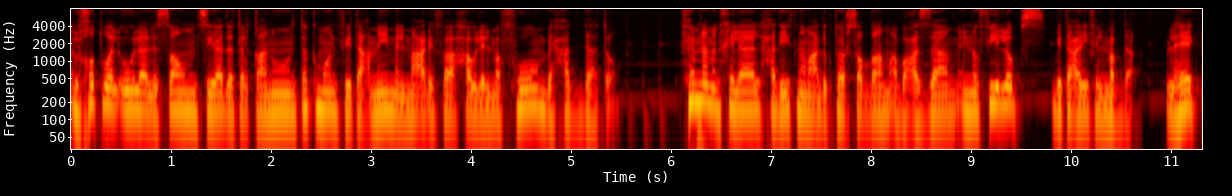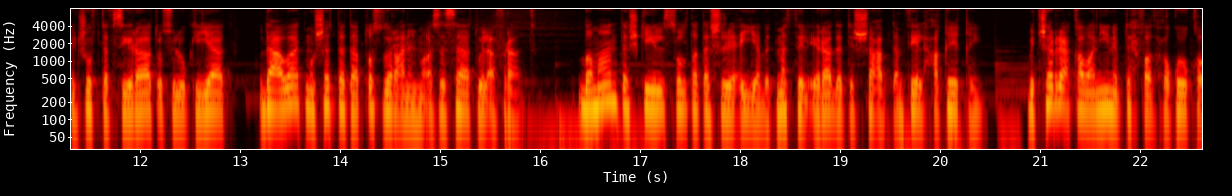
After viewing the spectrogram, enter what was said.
الخطوة الأولى لصون سيادة القانون تكمن في تعميم المعرفة حول المفهوم بحد ذاته. فهمنا من خلال حديثنا مع دكتور صدام أبو عزام إنه في لبس بتعريف المبدأ، ولهيك بنشوف تفسيرات وسلوكيات ودعوات مشتتة بتصدر عن المؤسسات والأفراد. ضمان تشكيل سلطة تشريعية بتمثل إرادة الشعب تمثيل حقيقي بتشرع قوانين بتحفظ حقوقه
